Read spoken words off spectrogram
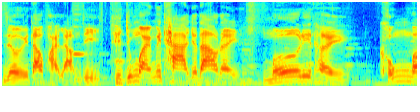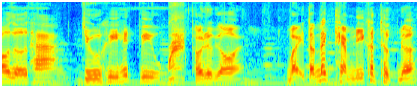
Giờ thì tao phải làm gì thì chúng mày mới tha cho tao đây. Mơ đi thầy. Không bao giờ tha trừ khi hết view. Thôi được rồi. Vậy tao đếch thèm đi khất thực nữa.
